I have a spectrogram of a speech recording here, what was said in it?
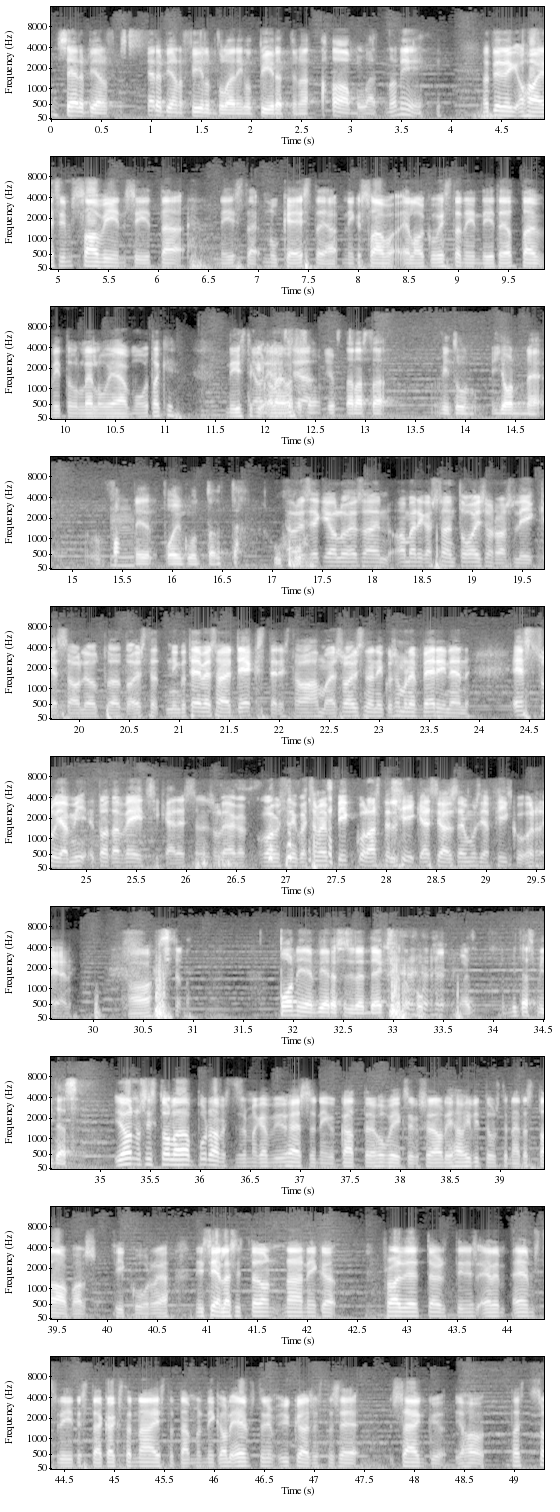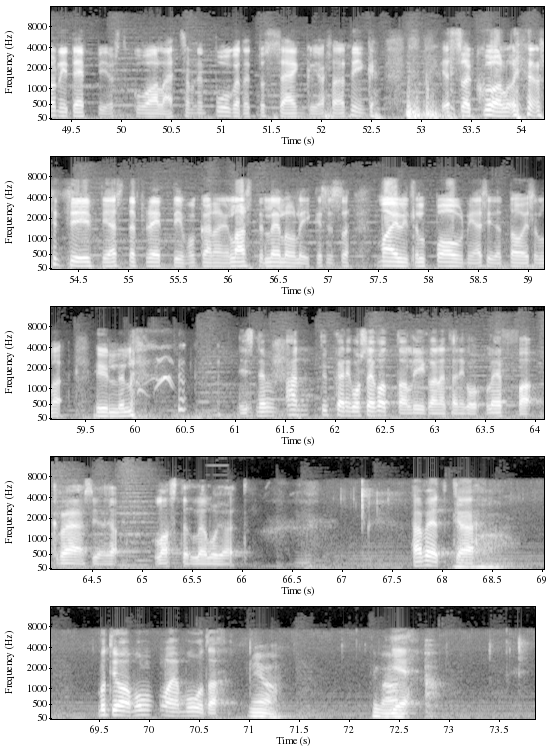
Serbian, Serbian film tulee niinku piirrettynä aamulla, että no niin. No tietenkin onhan esim. Savin siitä, niistä nukeista ja niinkö Sav-elokuvista, niin niitä jotain vitun leluja ja muutakin. Niistäkin Joo, olevasta. ja Se on just tällaista vitun Jonne fanipoikuutta, että Ja oli uhuh. sekin ollut jossain Amerikassa jossain R Us liikkeessä oli ollut tuota toista, niinku TV-sarja Dexteristä hahmo, ja se oli siinä niinku semmonen verinen Essu ja mi, tuota veitsi kädessä, niin se oli aika koomista niinku, että semmonen pikkulasten liike, ja on semmosia figuureja. Niin. Aa. Ponien vieressä sille Dexter mitäs mitäs. Joo, no siis tuolla Budapestissa mä kävin yhdessä niinku kattelin huviksi, kun siellä oli ihan hivitusti näitä Star Wars-figuureja. Niin siellä sitten on nää niinku Friday the 13 Elm, Elm Streetistä ja kaikista näistä tämmönen niinku oli Elm Street ykkösestä se sänky, johon tai sitten Sony Deppi just kuolla, että semmonen puukotettu sänky, jossa on niinkö, jossa on kuollut tyyppi ja sitten Freddy mukana, niin lasten leluliikkeessä, My Little Pony ja siitä toisella hyllyllä. Niin sinne vähän tykkää niinku sekoittaa liikaa näitä niinku leffa krääsiä ja lasten leluja, että hävetkää. Mut joo, mulla ei muuta. Joo. Hyvä on. Yeah.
